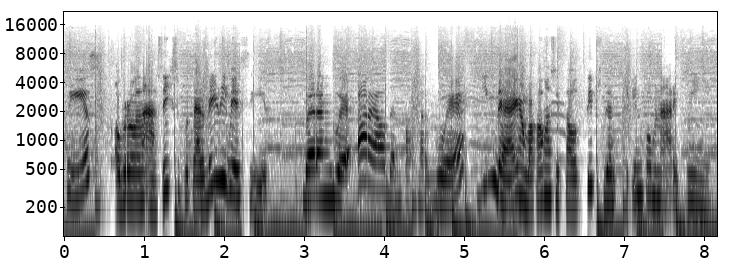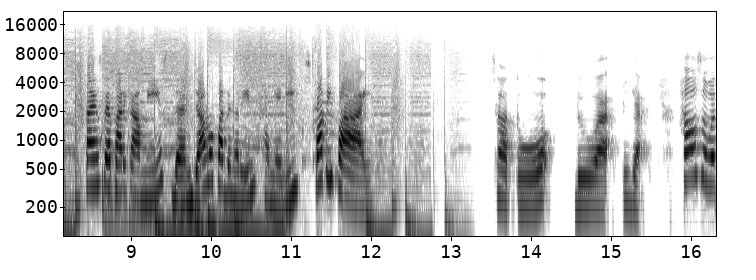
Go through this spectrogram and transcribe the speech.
Oasis, Obrolan asik seputar daily basis. bareng gue Orel dan partner gue, Dinda yang bakal ngasih tahu tips dan info menarik nih. tayang setiap hari Kamis dan jangan lupa dengerin hanya di Spotify. Satu, dua, tiga. Halo Sobat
